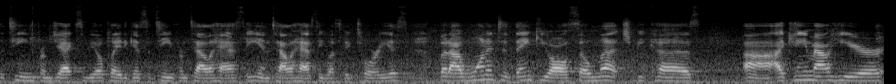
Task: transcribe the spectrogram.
the team from Jacksonville played against the team from Tallahassee, and Tallahassee was victorious. But I wanted to thank you all so much because uh, I came out here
